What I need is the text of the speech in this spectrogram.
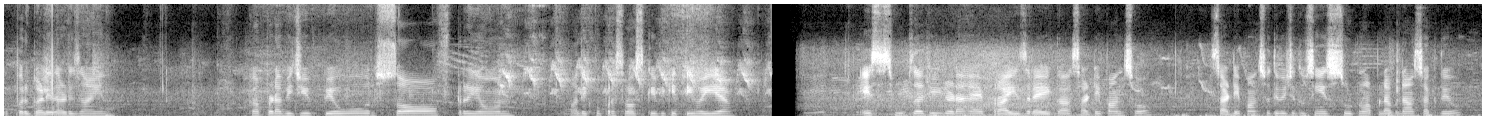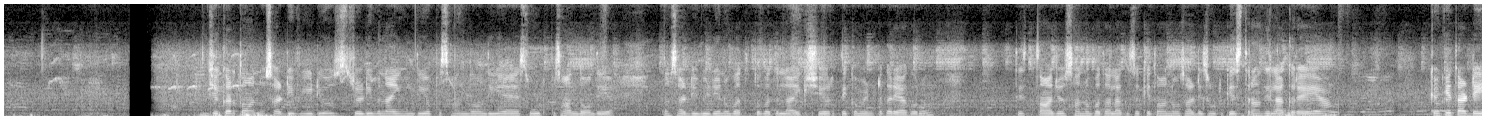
ਉੱਪਰ ਗਲੇ ਦਾ ਡਿਜ਼ਾਈਨ ਕਪੜਾ ਵੀ ਜੀ ਪਿਓਰ ਸੌਫਟ ਰਿਓਨ ਆ ਦੇਖੋ ਉੱਪਰ ਸਰੋਸਕੀ ਵੀ ਕੀਤੀ ਹੋਈ ਹੈ। ਇਸ ਸੂਟ ਦਾ ਜੀ ਜਿਹੜਾ ਹੈ ਪ੍ਰਾਈਸ ਰਹੇਗਾ 550 550 ਦੇ ਵਿੱਚ ਤੁਸੀਂ ਇਸ ਸੂਟ ਨੂੰ ਆਪਣਾ ਬਣਾ ਸਕਦੇ ਹੋ। ਜੇਕਰ ਤੁਹਾਨੂੰ ਸਾਡੀ ਵੀਡੀਓਜ਼ ਜਿਹੜੀ ਬਣਾਈ ਹੁੰਦੀ ਹੈ ਉਹ ਪਸੰਦ ਆਉਂਦੀ ਹੈ, ਸੂਟ ਪਸੰਦ ਆਉਂਦੇ ਆ, ਤਾਂ ਸਾਡੀ ਵੀਡੀਓ ਨੂੰ ਵੱਧ ਤੋਂ ਵੱਧ ਲਾਈਕ ਸ਼ੇਅਰ ਤੇ ਕਮੈਂਟ ਕਰਿਆ ਕਰੋ। ਤੇ ਤਾਂ ਜੋ ਸਾਨੂੰ ਪਤਾ ਲੱਗ ਸਕੇ ਤੁਹਾਨੂੰ ਸਾਡੇ ਸੂਟ ਕਿਸ ਤਰ੍ਹਾਂ ਦੇ ਲੱਗ ਰਹੇ ਆ। ਕਿਉਂਕਿ ਤੁਹਾਡੇ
